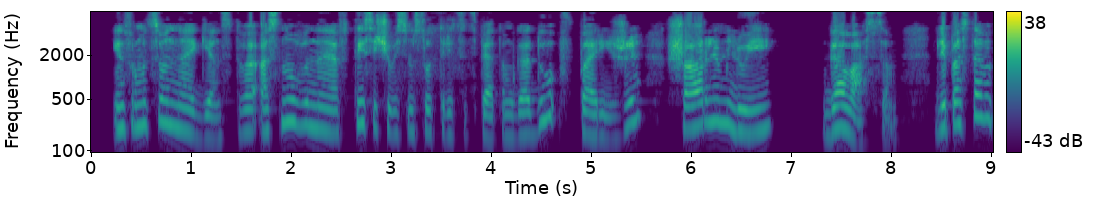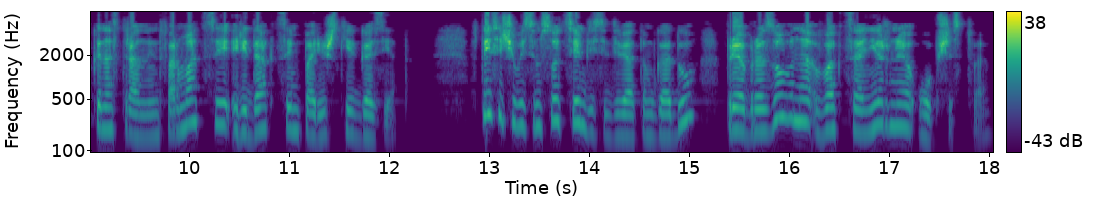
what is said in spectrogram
— информационное агентство, основанное в 1835 году в Париже Шарлем Люи Гавасом для поставок иностранной информации редакциям парижских газет в 1879 году преобразовано в акционерное общество.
